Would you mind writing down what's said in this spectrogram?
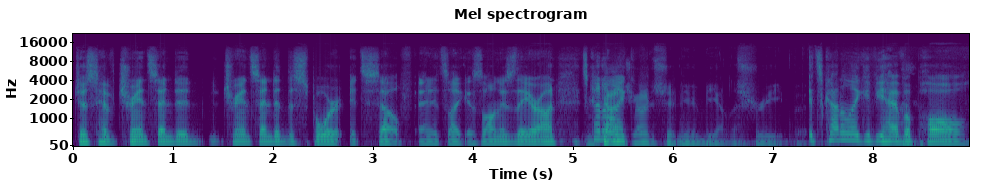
just have transcended transcended the sport itself. And it's like as long as they are on, it's kind of Jon like Jones shouldn't even be on the street. But it's kind of like if you have a Paul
